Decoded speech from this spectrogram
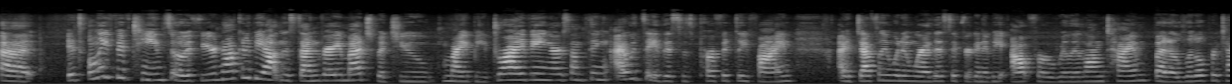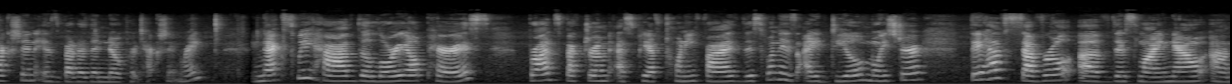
Uh, it's only 15, so if you're not going to be out in the sun very much, but you might be driving or something, I would say this is perfectly fine. I definitely wouldn't wear this if you're going to be out for a really long time, but a little protection is better than no protection, right? Next we have the L'Oreal Paris Broad Spectrum SPF 25. This one is Ideal Moisture. They have several of this line now. Um,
